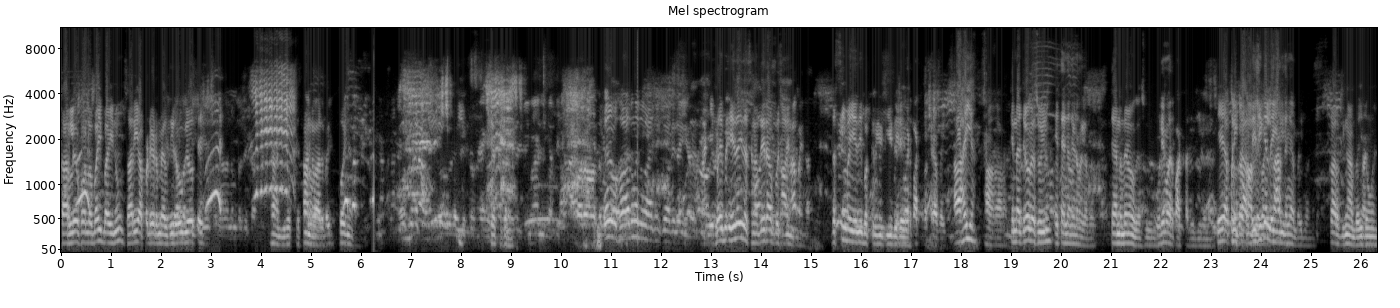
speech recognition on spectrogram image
ਕਰ ਲਿਓ ਫੋਲੋ ਬਾਈ ਬਾਈ ਨੂੰ ਸਾਰੀ ਅਪਡੇਟ ਮਿਲਦੀ ਰਹੂਗੀ ਉੱਤੇ ਨੰਬਰ ਦਿੱਤਾ ਹਾਂਜੀ ਓਕੇ ਧੰਨਵਾਦ। ਬਾਈ। ਕੋਈ ਨਾ। ਚੈੱਕ ਕਰੋ। ਫਿਰ ਵਿਖਾ ਦੂੰਗਾ ਕੁਆਰੇ ਦਾ ਹੀ। ਬਾਈ ਬਾਈ ਇਹਦਾ ਹੀ ਦੱਸਣਾ ਤੇਰਾ ਨਹੀਂ ਦੱਸੀ। ਬਾਈ ਇਹਦੀ ਬੱਕਰੀ ਦੀ ਕੀ ਡਿਟੇਲ ਪੱਟ ਬੱਕਰਾ ਬਾਈ। ਆਹੀ ਆ? ਹਾਂ ਹਾਂ। ਕਿੰਨਾ ਚਿਰ ਹੋ ਗਿਆ ਸੂਈ ਨੂੰ? ਇਹ ਤਿੰਨ ਦਿਨ ਹੋ ਗਿਆ ਬਾਈ। ਤਿੰਨ ਦਿਨ ਹੋ ਗਿਆ ਸੂਈ ਉਹਦੇ ਮਗਰ ਪੱਟ ਆ ਦੂਜੀ ਦੇ ਇਹ ਆਪਣੀ ਘਰ ਦੀ ਸੀ ਕਿ ਲਈ? ਸੀ ਦੀਆਂ ਬਾਈ ਦੋਨੇ ਘਰ ਦੀਆਂ ਬਾਈ ਦੋਵੇਂ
